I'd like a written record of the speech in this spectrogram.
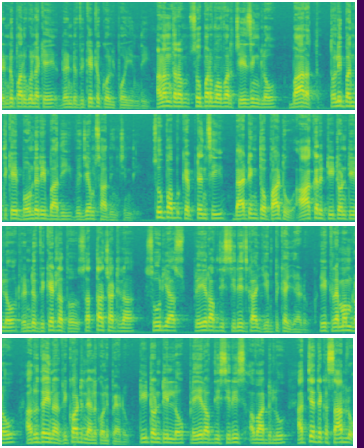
రెండు పరుగులకే రెండు వికెట్లు కోల్పోయింది. అనంతరం సూపర్ ఓవర్ చేజింగ్లో భారత్ తొలి బంతికే బౌండరీ బాది విజయం సాధించింది. సూపర్ కెప్టెన్సీ బ్యాటింగ్తో పాటు ఆఖరి టీ ట్వంటీలో రెండు వికెట్లతో సత్తా చాటిన సూర్య ప్లేయర్ ఆఫ్ ది సిరీస్గా ఎంపికయ్యాడు. ఈ క్రమంలో అరుదైన రికార్డు నెలకొల్పాడు. టీ ట్వంటీలో ప్లేయర్ ఆఫ్ ది సిరీస్ అవార్డులు అత్యధిక సార్లు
